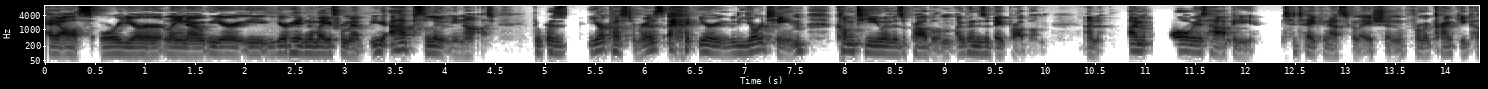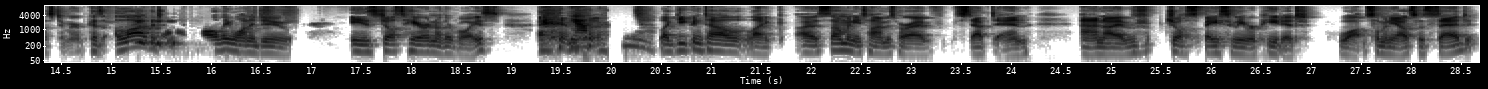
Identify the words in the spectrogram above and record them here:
chaos or you're you know you're you're hidden away from it. You absolutely not because your customers, your your team come to you when there's a problem, like when there's a big problem. And I'm always happy to take an escalation from a cranky customer because a lot of the time, all they want to do is just hear another voice. And Yeah. like you can tell, like uh, so many times where I've stepped in and I've just basically repeated what somebody else has said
